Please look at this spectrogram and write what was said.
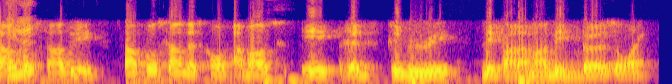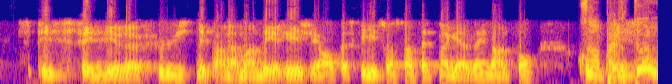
100, euh, des, 100 de ce qu'on ramasse est redistribué dépendamment des besoins spécifiques des refuges, dépendamment des régions, parce que les 67 magasins, dans le fond, sont partout.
